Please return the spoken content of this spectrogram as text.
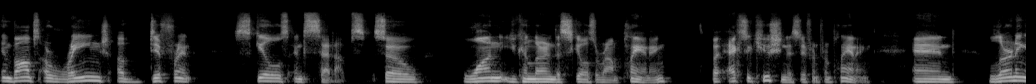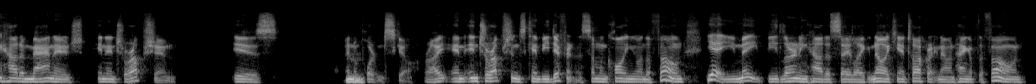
involves a range of different skills and setups. So, one, you can learn the skills around planning, but execution is different from planning. And learning how to manage an interruption is an mm-hmm. important skill, right? And interruptions can be different. someone calling you on the phone, yeah, you may be learning how to say like, no, I can't talk right now and hang up the phone.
